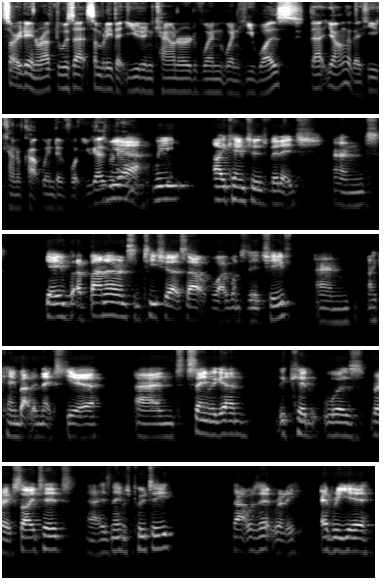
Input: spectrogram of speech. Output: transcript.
Sorry to interrupt. Was that somebody that you'd encountered when when he was that young? That he kind of caught wind of what you guys were doing? yeah, doing? we. I came to his village and gave a banner and some t-shirts out of what I wanted to achieve, and I came back the next year and same again. The kid was very excited. Uh, his name is Pooty. That was it, really. Every year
